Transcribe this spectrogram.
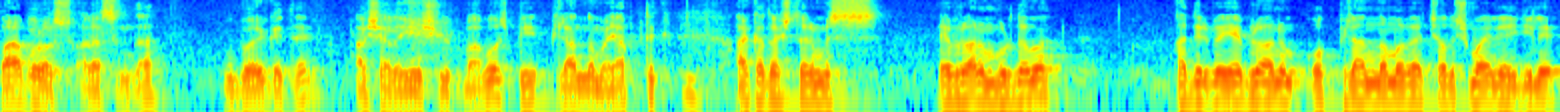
Barbaros arasında bu bölgede aşağıda Yeşilyurt Barbaros bir planlama yaptık. Arkadaşlarımız Ebru Hanım burada mı? Kadir Bey, Ebru Hanım o planlama ve çalışmayla ilgili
